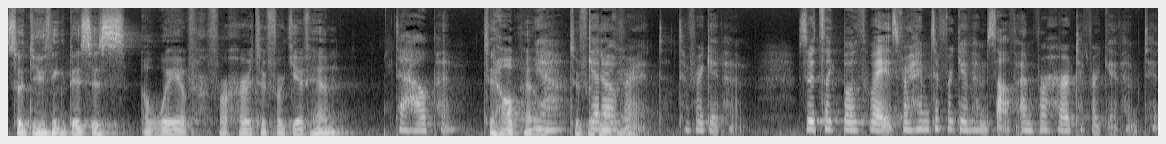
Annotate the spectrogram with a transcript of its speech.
So do you think this is a way of for her to forgive him? To help him. To help him yeah, to forgive get over him? it, to forgive him. So it's like both ways for him to forgive himself and for her to forgive him too.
